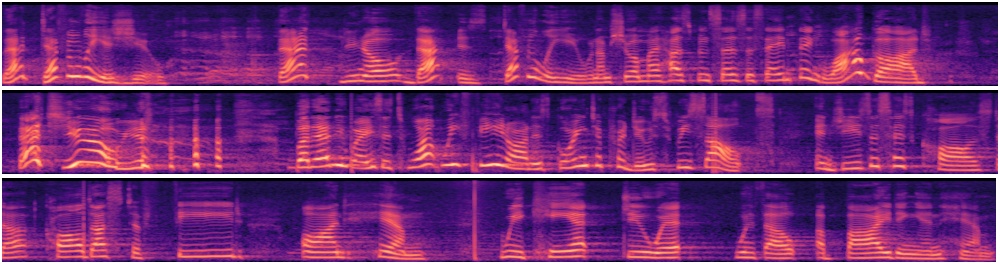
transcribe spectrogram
that definitely is you that, you know, that is definitely you. And I'm sure my husband says the same thing. Wow, God, that's you. you know? but, anyways, it's what we feed on is going to produce results. And Jesus has caused, uh, called us to feed on Him. We can't do it without abiding in Him.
